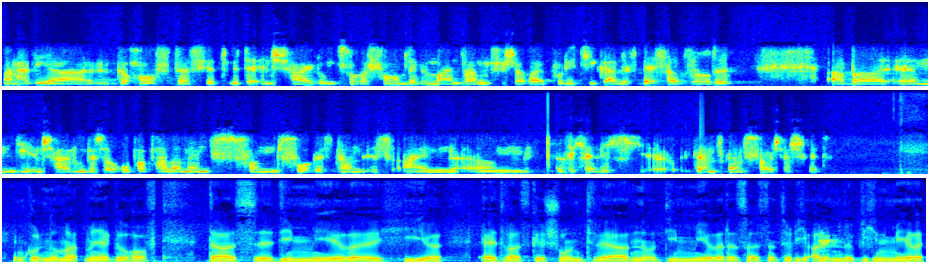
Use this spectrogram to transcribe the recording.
Man hatte ja gehofft, dass jetzt mit der Entscheidung zur Reform der gemeinsamen Fischereipolitik alles besser würde. Aber ähm, die Entscheidung des Europaparlaments von vorgestern ist ein ähm, sicherlich äh, ganz, ganz falscher Schritt. Im Grunde genommen hat man ja gehofft, dass äh, die Meere hier etwas geschont werden und die Meere, das heißt natürlich alle möglichen Meere.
